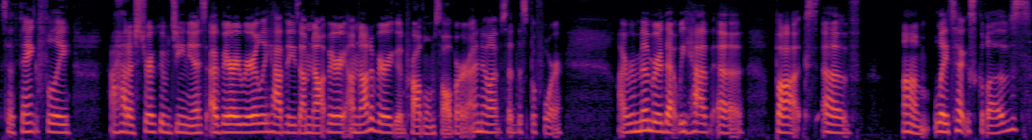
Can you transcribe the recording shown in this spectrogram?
So thankfully, I had a stroke of genius. I very rarely have these. I'm not very I'm not a very good problem solver. I know I've said this before. I remember that we have a box of um, latex gloves,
